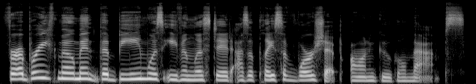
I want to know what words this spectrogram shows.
For a brief moment, the Beam was even listed as a place of worship on Google Maps.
